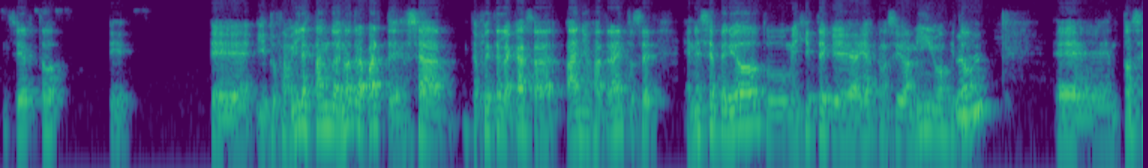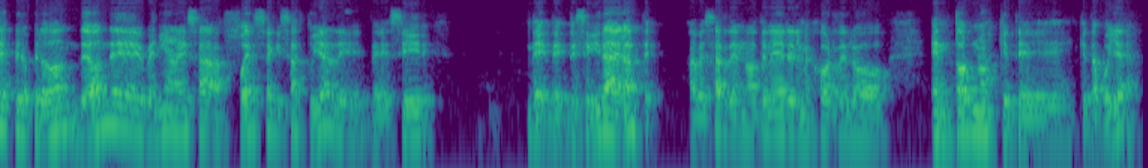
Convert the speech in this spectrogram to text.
¿no es cierto? Eh, eh, y tu familia estando en otra parte, o sea, te fuiste a la casa años atrás, entonces en ese periodo tú me dijiste que habías conocido amigos y todo. entonces, pero, pero ¿de dónde venía esa fuerza quizás tuya de, de decir, de, de, seguir adelante, a pesar de no tener el mejor de los entornos que te, que te apoyara?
